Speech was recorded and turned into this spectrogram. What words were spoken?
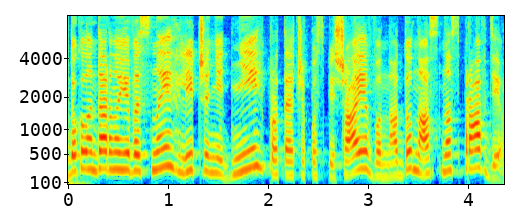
До календарної весни лічені дні. Проте чи поспішає вона до нас насправді.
